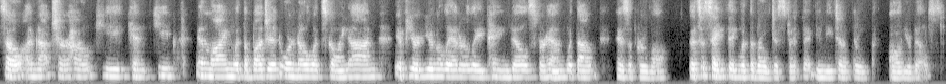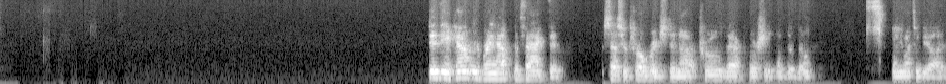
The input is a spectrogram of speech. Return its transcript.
So I'm not sure how he can keep in line with the budget or know what's going on if you're unilaterally paying bills for him without his approval. That's the same thing with the road district, that you need to approve all your bills. Did the accountant bring up the fact that Assessor Trowbridge did not approve that portion of the bill? When you went through the audit?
